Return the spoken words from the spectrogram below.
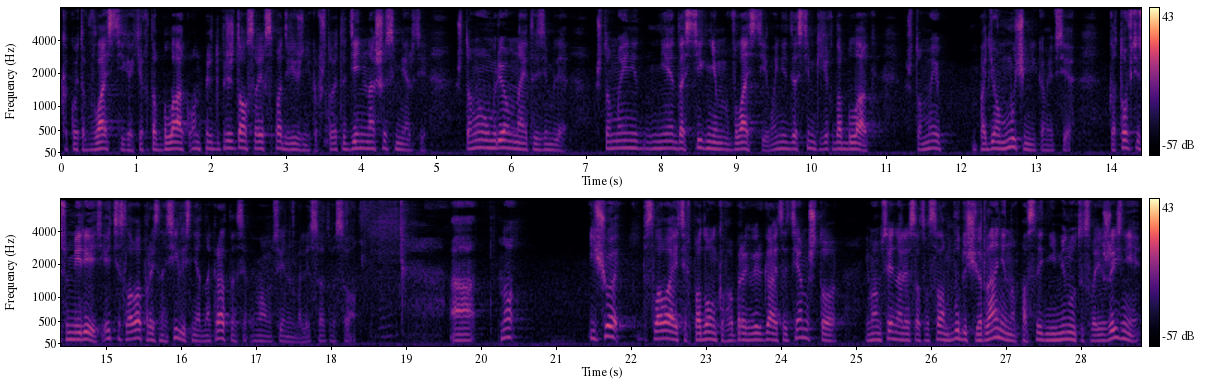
какой-то власти, каких-то благ. Он предупреждал своих сподвижников, что это день нашей смерти, что мы умрем на этой земле, что мы не, не достигнем власти, мы не достигнем каких-то благ, что мы пойдем мучениками все. Готовьтесь умереть. Эти слова произносились неоднократно с имамом Сейном, алейсалату вассалам. А, но еще слова этих подонков опровергаются тем, что Имам Сейн, алейсалам, будучи раненым в последние минуты своей жизни,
